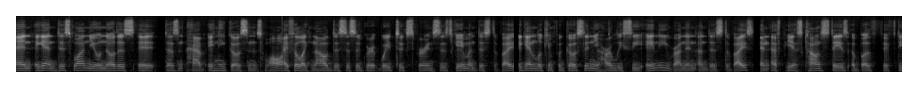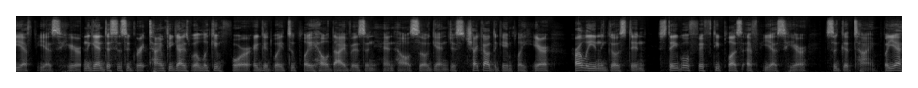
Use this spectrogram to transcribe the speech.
and again, this one, you'll notice it doesn't have any ghosts in its wall. I feel like now this is a great way to experience this game on this device. Again, looking for ghosting, you hardly see any running on this device. And FPS count stays above 50 FPS here. And again, this is a great time for you guys. We're looking for a good way to play Helldivers in handheld. So again, just check out the gameplay here. Hardly any ghosts in, stable 50 plus FPS here it's a good time. But yeah,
